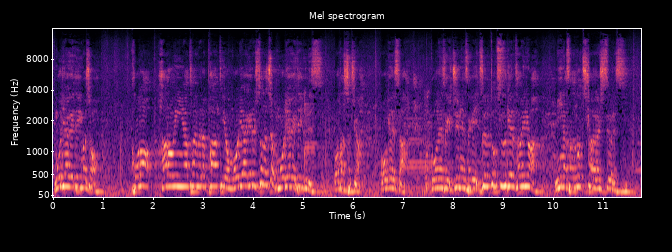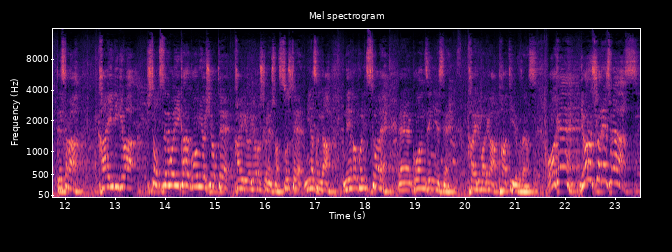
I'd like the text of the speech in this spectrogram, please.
盛り上げていきましょうこのハロウィンやタイムのパーティーを盛り上げる人たちを盛り上げていくんです私たちが OK ですか5年先10年先ずっと続けるためには皆さんの力が必要ですですから帰り際一つでもいいからゴミを拾って帰りをよろしくお願いします。そして皆さんが寝床に着くまで、えー、ご安全にですね帰るまでがパーティーでございます。OK よろしくお願いします。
